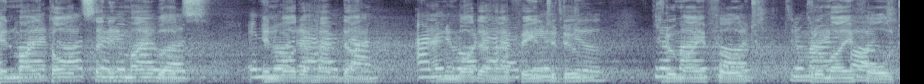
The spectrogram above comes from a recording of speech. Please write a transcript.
in my thoughts and in my words, in what I have done and in what I have failed to do, through my fault, through my fault,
